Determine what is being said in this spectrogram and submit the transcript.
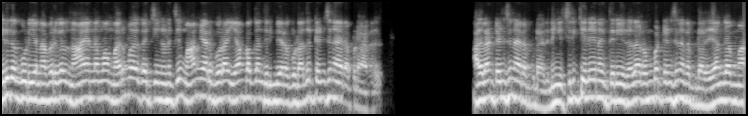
இருக்கக்கூடிய நபர்கள் நான் என்னமோ மருமக கட்சி நினைச்சு மாமியார் பூரா என் பக்கம் திரும்பி வரக்கூடாது டென்ஷன் ஆயிடக்கூடாது அதெல்லாம் டென்ஷன் ஆயிடக்கூடாது நீங்க சிரிக்கலே எனக்கு தெரியுது. அதெல்லாம் ரொம்ப டென்ஷன் ஆயிடக்கூடாது எங்க மா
